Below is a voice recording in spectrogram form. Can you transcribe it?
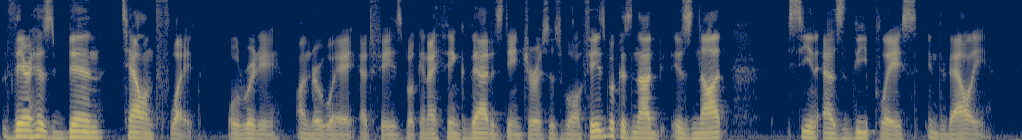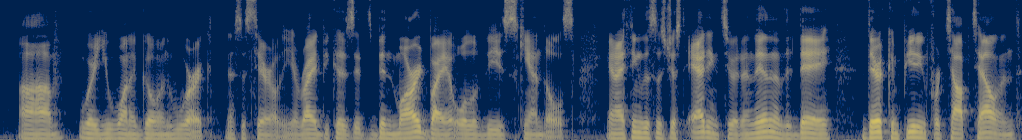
there has been talent flight already underway at Facebook, and I think that is dangerous as well. Facebook is not is not seen as the place in the valley um, where you want to go and work necessarily, right? Because it's been marred by all of these scandals, and I think this is just adding to it. And at the end of the day, they're competing for top talent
